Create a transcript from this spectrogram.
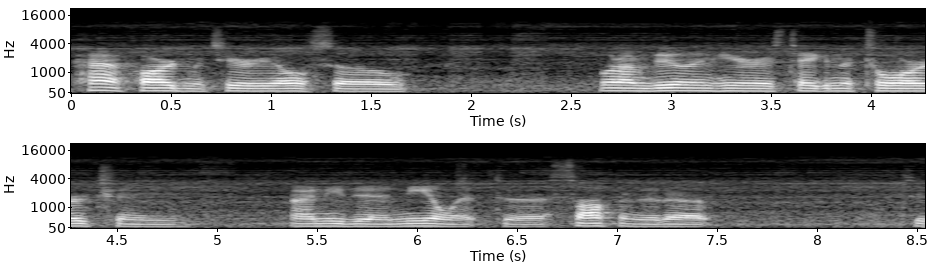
half hard material, so what I'm doing here is taking the torch and I need to anneal it to soften it up to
